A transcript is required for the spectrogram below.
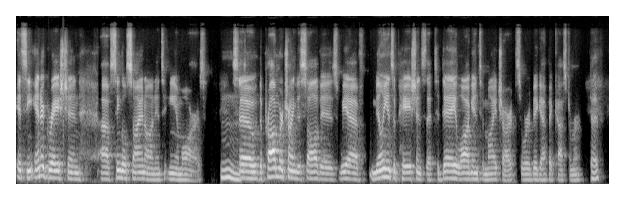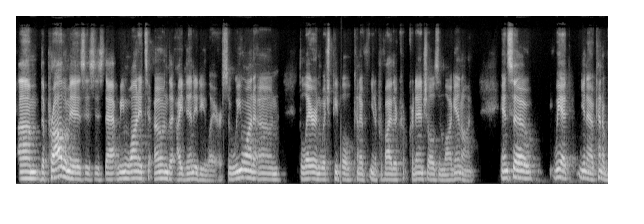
it's the integration of single sign-on into EMRs. Mm. So the problem we're trying to solve is we have millions of patients that today log into MyChart. So we're a big Epic customer. Okay. Um, the problem is, is, is that we wanted to own the identity layer. So we want to own the layer in which people kind of you know provide their credentials and log in on. And so we had you know kind of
